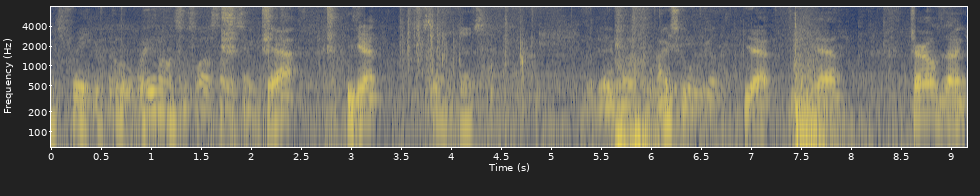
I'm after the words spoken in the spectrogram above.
It's free, you put a little weight on since last time I seen you. Yeah. Yeah. so it does. Dave and I were in high school together. Yeah. Yeah. Charles, uh,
